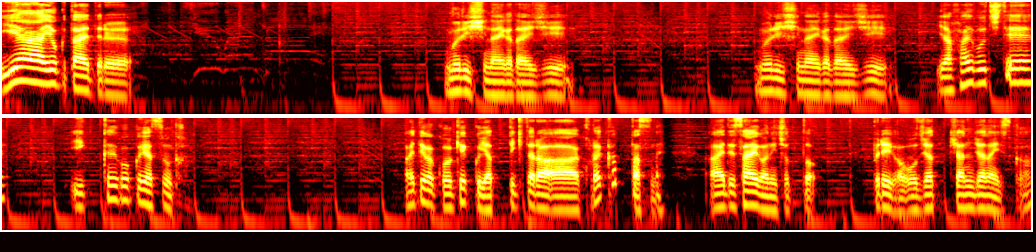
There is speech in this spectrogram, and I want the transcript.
いやー、よく耐えてる。無理しないが大事。無理しないが大事。いや、5打ちて、一回ここ休むか。相手がこれ結構やってきたら、あーこれ勝ったっすね。相手最後にちょっと、プレイがおじゃっちゃんじゃないですか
